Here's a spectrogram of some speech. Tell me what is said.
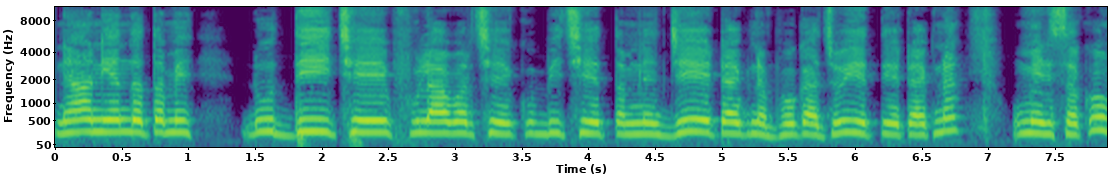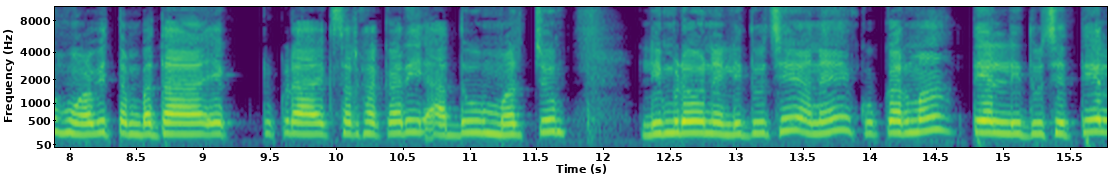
ને આની અંદર તમે દૂધી છે, ફુલાવર છે, કુબી છે, તમને જે ટાઈપના ભોગા જોઈએ તે ટાઈપના ઉમેરી શકો. હું આવી તમે બધા એક ટુકડા એક સરખા કરી આદુ, મરચું, લીમડો ને લીધું છે અને કુકરમાં તેલ લીધું છે. તેલ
